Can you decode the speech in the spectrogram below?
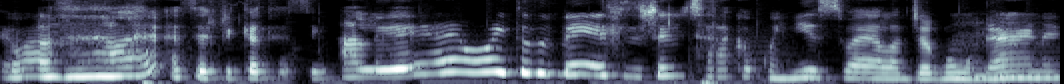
Eu, você fica até assim, Ale, oi, tudo bem? Gente, será que eu conheço ela de algum lugar, né?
